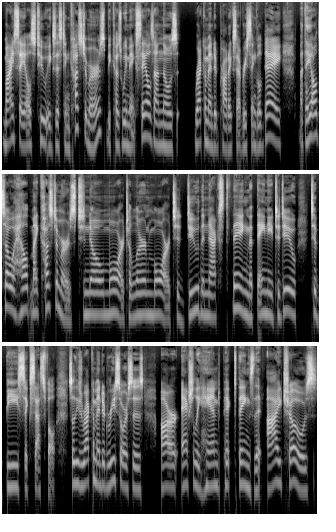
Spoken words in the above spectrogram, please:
my sales to existing customers because we make sales on those recommended products every single day, but they also help my customers to know more, to learn more, to do the next thing that they need to do to be successful. So these recommended resources are actually hand-picked things that I chose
